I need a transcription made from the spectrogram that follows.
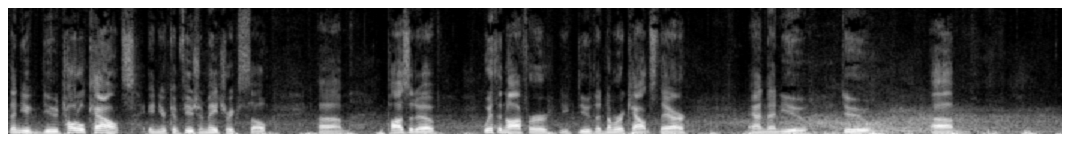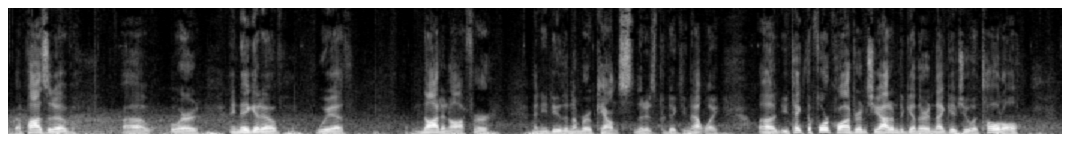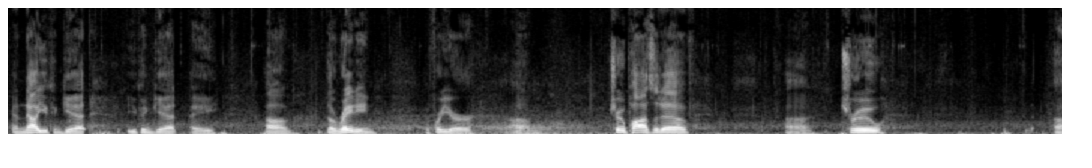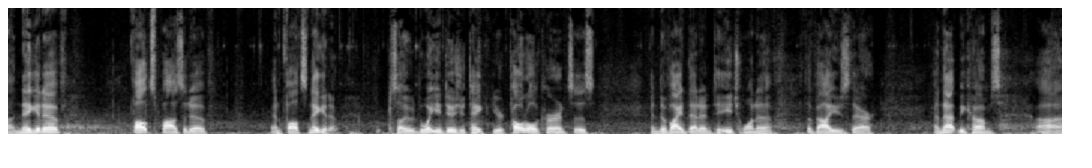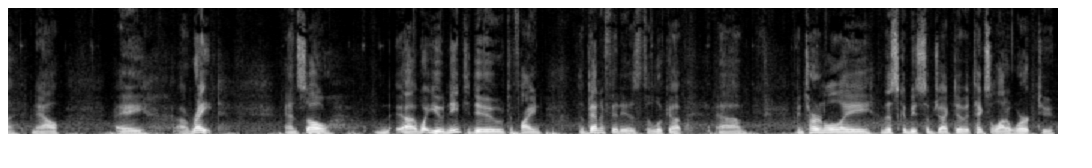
then you do total counts in your confusion matrix. So um, positive with an offer, you do the number of counts there, and then you do um, a positive uh, or a negative with not an offer, and you do the number of counts that it's predicting that way. Uh, you take the four quadrants, you add them together, and that gives you a total. And now you can get you can get a um, the rating for your um, true positive, uh, true uh, negative, false positive, and false negative. So the what you do is you take your total occurrences and divide that into each one of the values there, and that becomes uh, now a, a, rate. And so, uh, what you need to do to find the benefit is to look up um, internally, and this could be subjective. It takes a lot of work to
